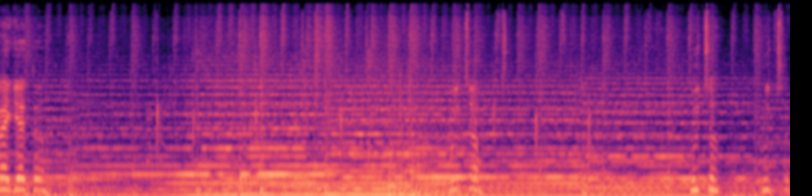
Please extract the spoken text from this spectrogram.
పైకి కూర్చో. కూర్చో కూర్చో.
